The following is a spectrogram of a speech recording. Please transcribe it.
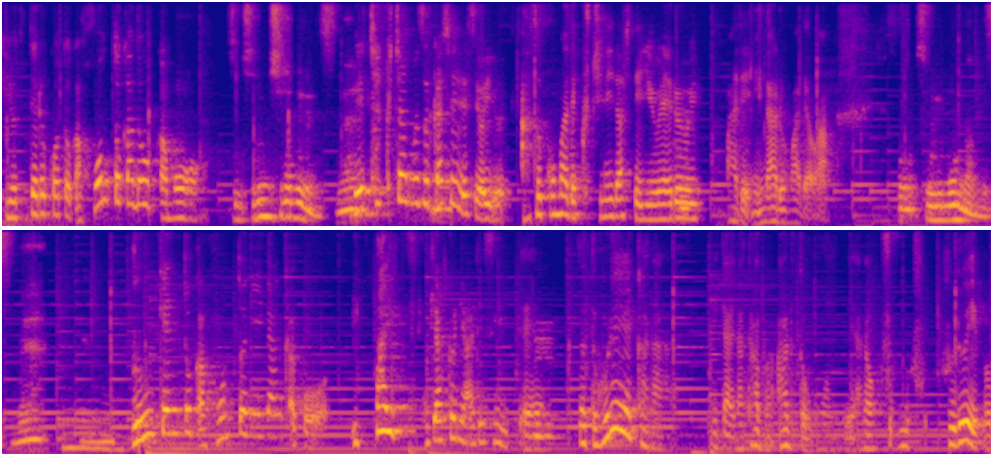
言ってることが本当かどうかもそそれも調べるんですね。めちゃくちゃ難しいですよ、言うあそこまで口に出して言えるまでになるまでは。そうそういうもんなんですね。文献とか本当になんかこういっぱい逆にありすぎて、うんじゃあどれからみたいな多分あると思うんであの古い文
